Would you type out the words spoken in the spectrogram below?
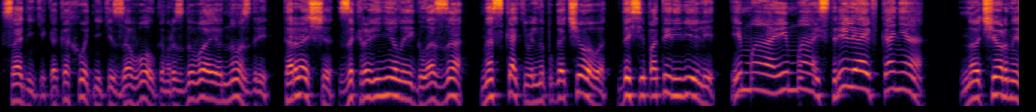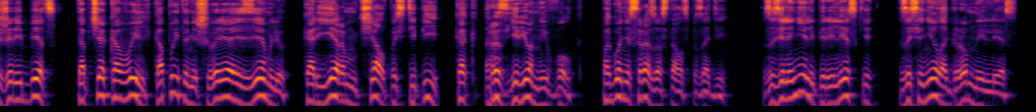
Всадники, как охотники за волком, раздувая ноздри, тараща закровенелые глаза, наскакивали на Пугачева, до сипоты ревели «Имай, имай, стреляй в коня!» Но черный жеребец, топча ковыль, копытами швыряя землю, карьером мчал по степи, как разъяренный волк. Погоня сразу осталась позади. Зазеленели перелески, засинел огромный лес.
